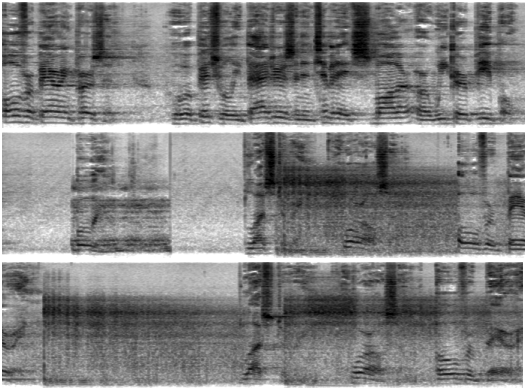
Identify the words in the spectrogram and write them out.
overbearing person who habitually badgers and intimidates smaller or weaker people. Bully. Blustering, quarrelsome, overbearing blustering, quarrelsome, overbearing.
